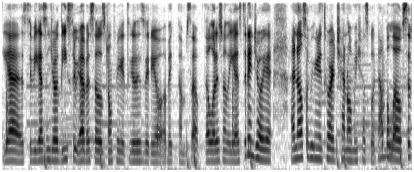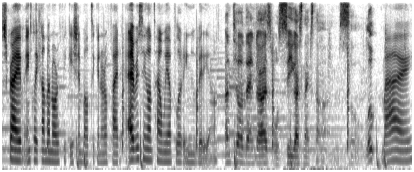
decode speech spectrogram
Yes. If you guys enjoyed these three episodes, don't forget to give this video a big thumbs up. That'll let us know that you guys did enjoy it. And also, if you're new to our channel, make sure to go down below, subscribe, and click on the notification bell to get notified every single time we upload a new video. Until then, guys, we'll see you guys next time. Salute. Bye.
